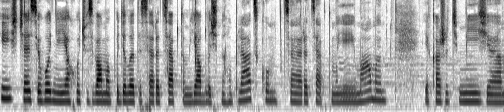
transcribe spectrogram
І ще сьогодні я хочу з вами поділитися рецептом яблучного пляцку. Це рецепт моєї мами. Як кажуть, мій е,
